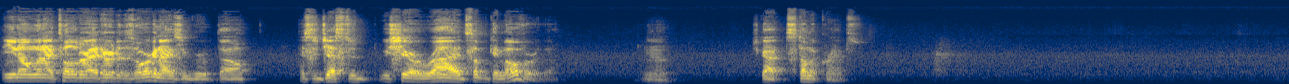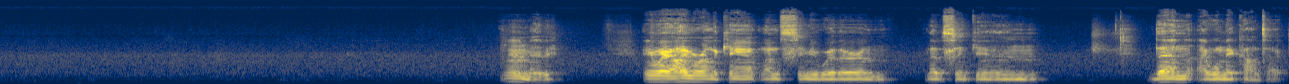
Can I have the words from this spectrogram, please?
And you know, when I told her I'd heard of this organizing group, though, I suggested we share a ride. Something came over her, though. You know, she got stomach cramps. Mm, maybe. Anyway, I'll hang around the camp, let them see me with her, and let it sink in. Then I will make contact.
